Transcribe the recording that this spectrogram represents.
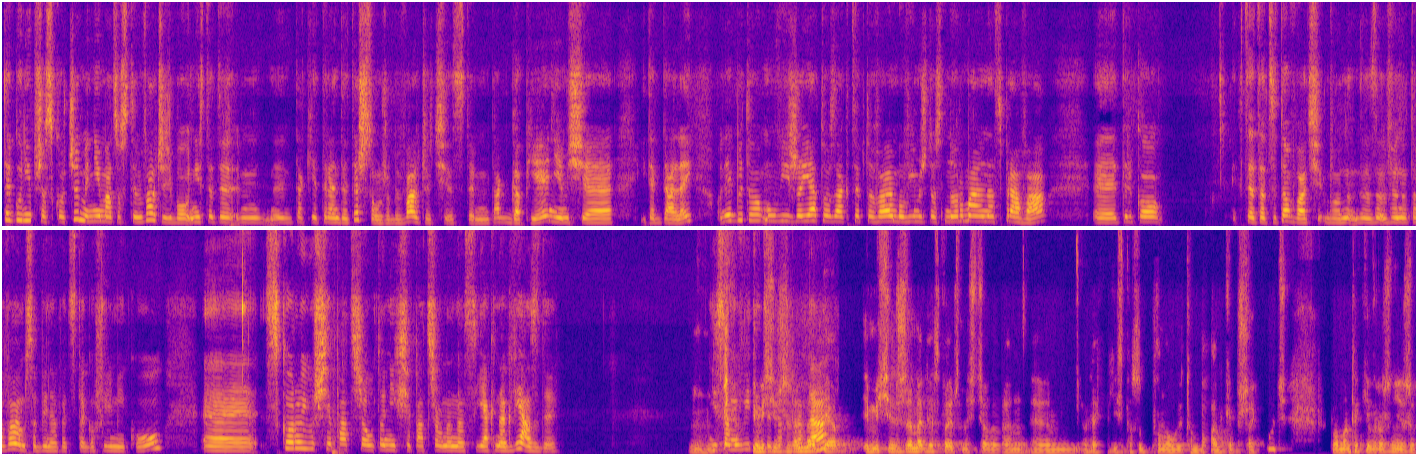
tego nie przeskoczymy, nie ma co z tym walczyć, bo niestety takie trendy też są, żeby walczyć z tym, tak, gapieniem się i tak dalej. On jakby to mówi, że ja to zaakceptowałem, bo wiem, że to jest normalna sprawa, e, tylko chcę zacytować, bo wynotowałam sobie nawet z tego filmiku. E, skoro już się patrzą, to niech się patrzą na nas jak na gwiazdy. Mhm. Niesamowity myślisz, tytuł, że prawda? Media, myślisz, że media społecznościowe w jakiś sposób pomogły tą bankę przekuć? Bo mam takie wrażenie, że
